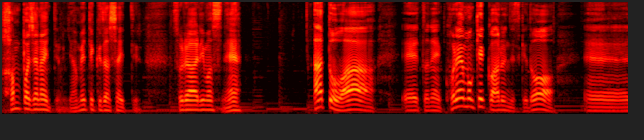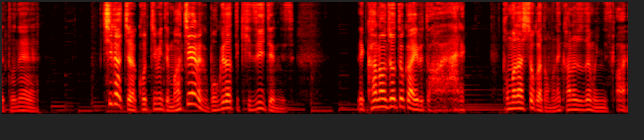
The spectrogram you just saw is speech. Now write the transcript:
半端じゃないっていうの。やめてくださいっていう。それはありますね。あとはえっ、ー、とねこれも結構あるんですけどえっ、ー、とねチラチラこっち見て間違いなく僕だって気づいてるんです。で彼女とかいると「あれ友達とかともね彼女でもいいんですけど「あ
